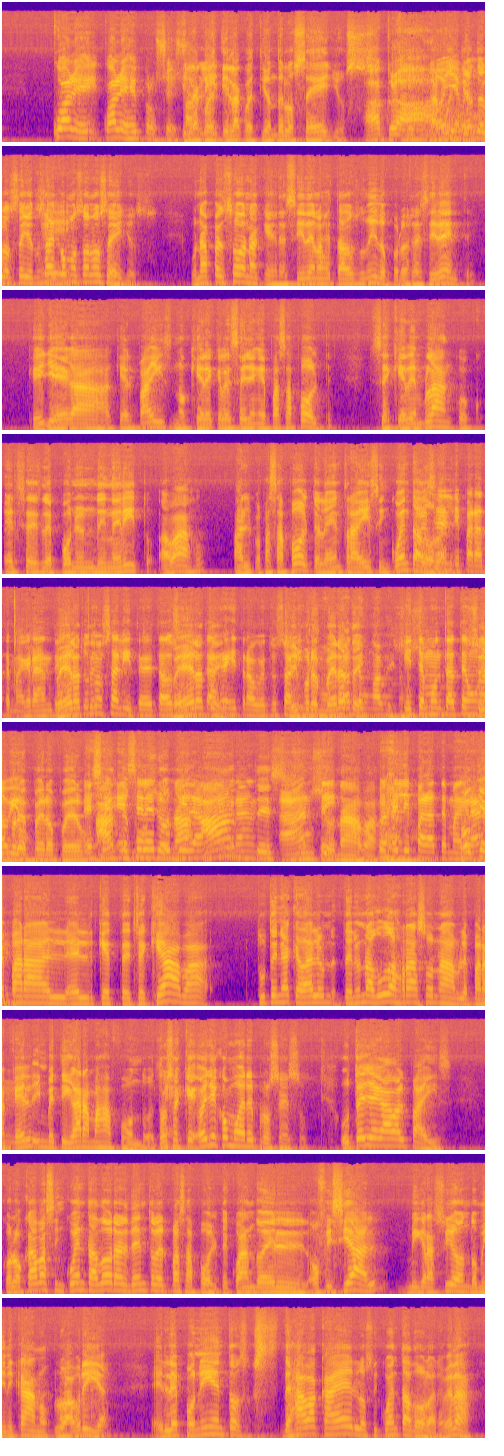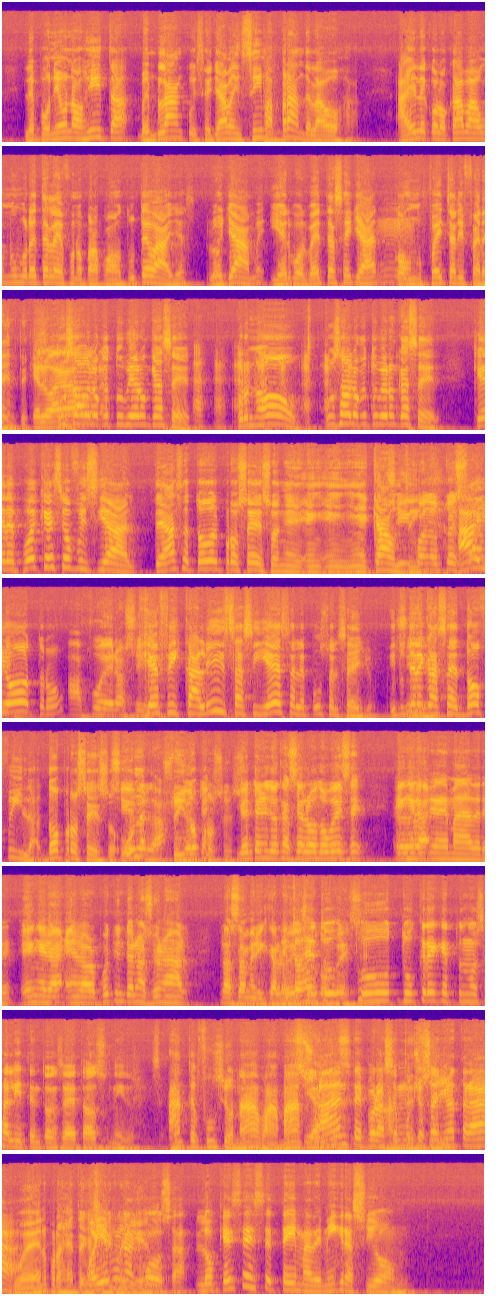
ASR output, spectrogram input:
cuál es, cuál es el proceso. Y la, cue- y la cuestión de los sellos. Ah, claro. La Oye, cuestión de los sellos. ¿Tú sabes eh. cómo son los sellos? Una persona que reside en los Estados Unidos, pero es residente, que llega aquí al país, no quiere que le sellen el pasaporte, se queda en blanco, él se le pone un dinerito abajo al pasaporte, le entra ahí 50 Ese es el dólares. disparate más grande. Espérate. Y tú no saliste de Estados Unidos, Espérate. estás registrado que tú Sí, saliste pero y montaste espérate. y te montaste en un Sí, pero- avión. pero- pero Ese- antes esa es la funciona- antes Antes, funcionaba. Pues es el disparate más Porque grande. para el, el que te chequeaba, tú tenías que darle un- tener una duda razonable para que él investigara más a fondo. Entonces, que, oye, ¿cómo era el proceso? Usted llegaba al país, colocaba 50 dólares dentro del pasaporte. Cuando el oficial, migración dominicano, lo abría, eh, le ponía entonces, dejaba caer los 50 dólares, ¿verdad? Le ponía una hojita en blanco y sellaba encima, pran de la hoja. Ahí le colocaba un número de teléfono para cuando tú te vayas, lo llame y él volverte a sellar con fecha diferente. Mm. Que lo ¿Tú sabes lo que tuvieron que hacer? Pero no, tú sabes lo que tuvieron que hacer. Que después que ese oficial te hace todo el proceso en, en, en- en el county, Sí, hay otro afuera, sí. que fiscaliza si ese le puso el sello. Y tú Sí. tienes que hacer dos filas, dos procesos. Sí, Una- verdad. sí, yo, dos te- procesos. yo he tenido que hacerlo dos veces en, el, tiene madre. en, el, en el aeropuerto internacional Las Américas. Lo he Entonces hecho dos tú, veces. tú, tú crees que tú no saliste entonces de Estados Unidos. Antes funcionaba más. Sí, antes, pero hace muchos años atrás. Bueno, pero hay gente que Oye, una creyendo. cosa, lo que es ese tema de migración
